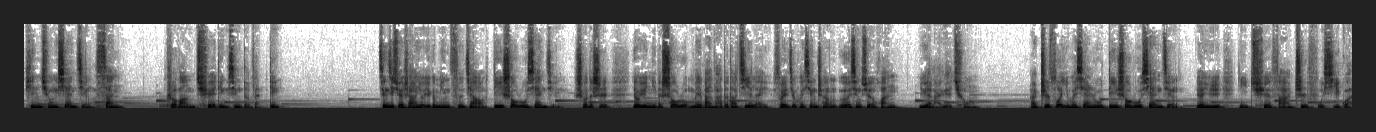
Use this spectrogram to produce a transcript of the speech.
贫穷陷阱三，渴望确定性的稳定。经济学上有一个名词叫“低收入陷阱”，说的是由于你的收入没办法得到积累，所以就会形成恶性循环，越来越穷。而之所以会陷入低收入陷阱，源于你缺乏致富习惯。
